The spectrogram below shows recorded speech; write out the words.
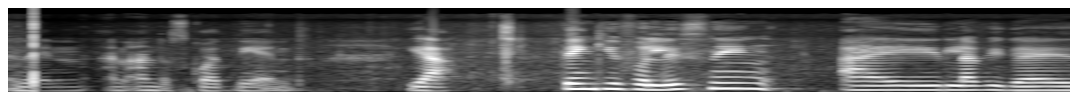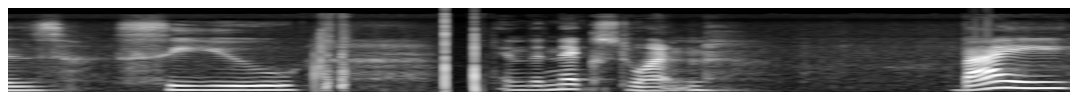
and then an underscore at the end yeah thank you for listening i love you guys. See you in the next one. Bye.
